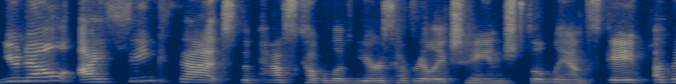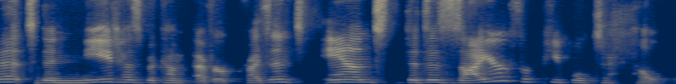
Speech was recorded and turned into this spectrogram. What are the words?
You know, I think that the past couple of years have really changed the landscape a bit. The need has become ever present, and the desire for people to help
